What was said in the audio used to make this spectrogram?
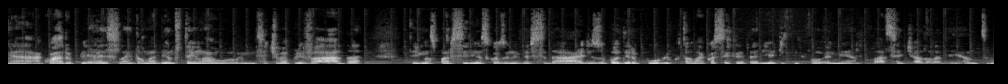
a quádruple S lá, então lá dentro tem lá a iniciativa privada, tem as parcerias com as universidades, o poder público está lá com a Secretaria de Desenvolvimento, lá sediada lá dentro,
